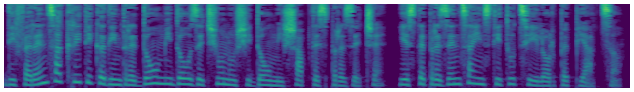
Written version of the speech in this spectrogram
Diferența critică dintre 2021 și 2017 este prezența instituțiilor pe piață.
